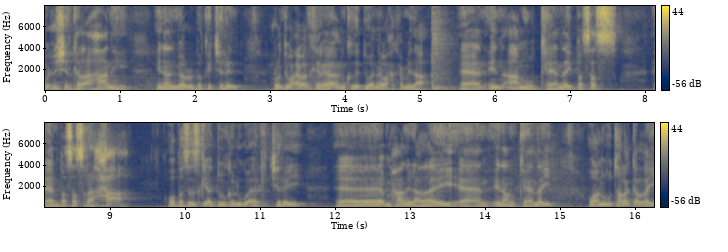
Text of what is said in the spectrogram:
wixii shirkad ahaani inaan meel walba ka jirin. Runtii waxyaabaad kale aanu kaga duwanahay waxaa ka mid ah in aanu keenay basas basas raaxa ah oo basaskii adduunka lagu arki jiray. Maxaan idhahdaa inaanu keenay oo aan ugu talagalnay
